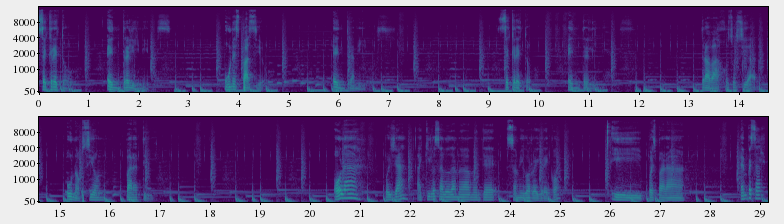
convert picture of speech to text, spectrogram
Secreto entre líneas. Un espacio entre amigos. Secreto entre líneas. Trabajo social. Una opción para ti. Hola, pues ya, aquí lo saluda nuevamente su amigo Rey Greco. Y pues para empezar,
